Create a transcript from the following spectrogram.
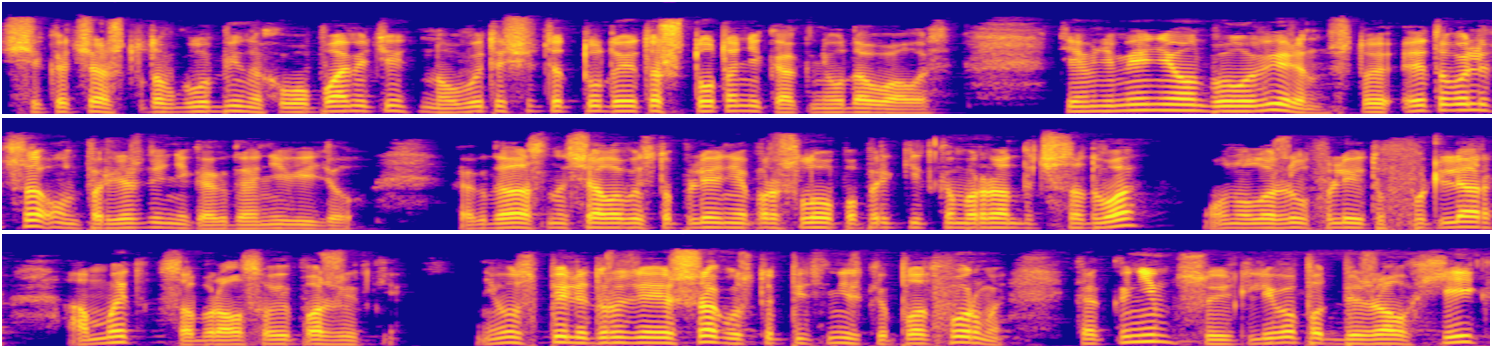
щекоча что-то в глубинах его памяти, но вытащить оттуда это что-то никак не удавалось. Тем не менее, он был уверен, что этого лица он прежде никогда не видел. Когда с начала выступления прошло, по прикидкам Ранда, часа два, он уложил флейту в футляр, а Мэтт собрал свои пожитки. Не успели друзья и шагу ступить с низкой платформы, как к ним суетливо подбежал Хейк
